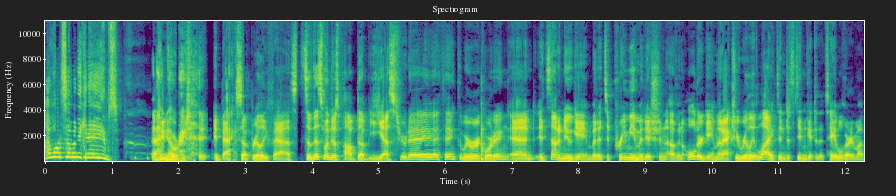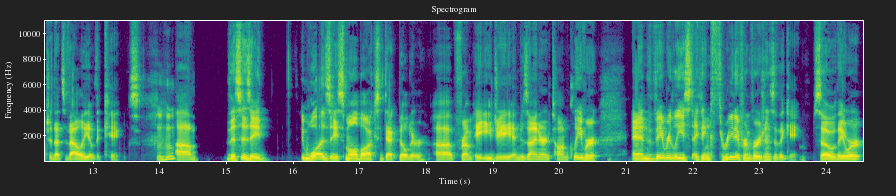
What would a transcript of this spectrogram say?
I want so many games. I know, right? It backs up really fast. So this one just popped up yesterday, I think, that we were recording, and it's not a new game, but it's a premium edition of an older game that I actually really liked and just didn't get to the table very much, and that's Valley of the Kings. Mm-hmm. Um, this is a it was a small box deck builder uh, from AEG and designer Tom Cleaver, and they released I think three different versions of the game. So they were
